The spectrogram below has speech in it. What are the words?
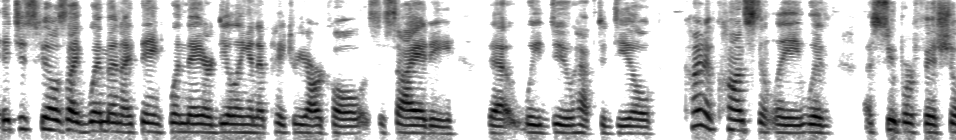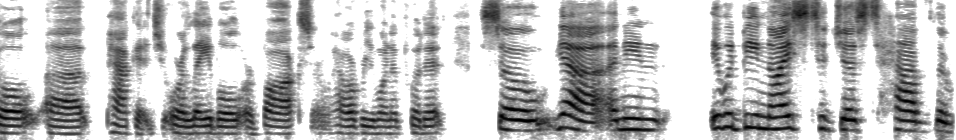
it just feels like women, I think, when they are dealing in a patriarchal society, that we do have to deal kind of constantly with a superficial uh, package or label or box or however you want to put it. So yeah, I mean, it would be nice to just have the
